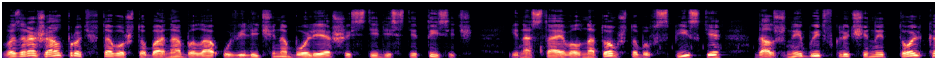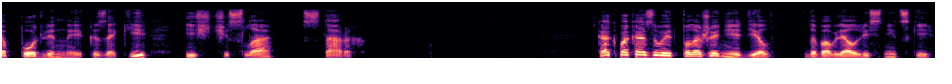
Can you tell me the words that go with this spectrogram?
возражал против того, чтобы она была увеличена более 60 тысяч, и настаивал на том, чтобы в списке должны быть включены только подлинные казаки из числа старых. Как показывает положение дел, добавлял Лесницкий,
